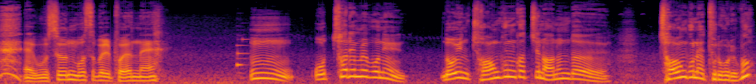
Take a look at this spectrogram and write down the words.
우스운 모습을 보였네. 음, 옷차림을 보니 너흰 저항군 같진 않은데 저항군에 들어오려고?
